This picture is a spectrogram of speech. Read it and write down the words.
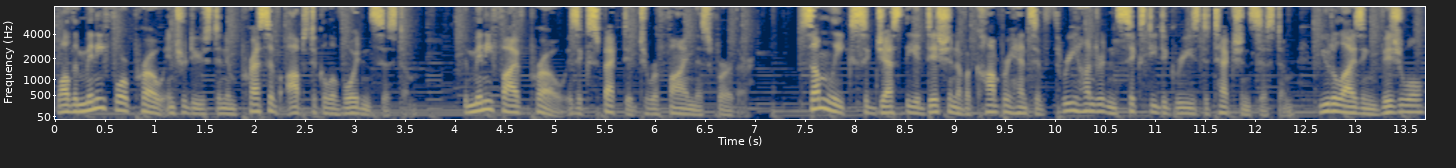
While the Mini 4 Pro introduced an impressive obstacle avoidance system, the Mini 5 Pro is expected to refine this further. Some leaks suggest the addition of a comprehensive 360 degrees detection system utilizing visual,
